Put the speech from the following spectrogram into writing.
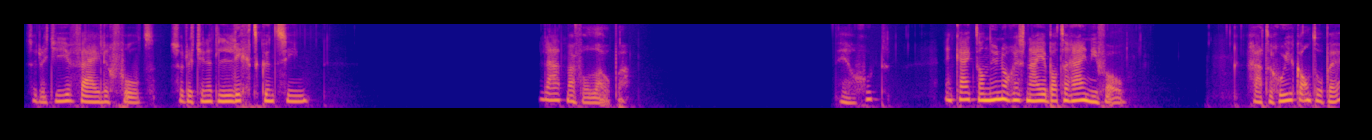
zodat je je veilig voelt, zodat je het licht kunt zien. Laat maar vollopen. Heel goed. En kijk dan nu nog eens naar je batterijniveau. Gaat de goede kant op, hè?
